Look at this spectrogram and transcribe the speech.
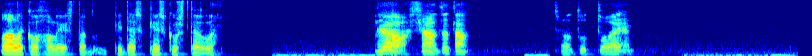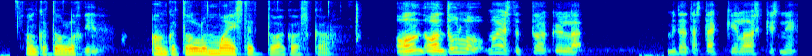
alkoholista pitäisi keskustella. Joo, se on, tota, se on tuttu aihe. Onko tullut, Niin. onko tullut maistettua koskaan? On, on tullut maistettua kyllä, mitä tästä äkkiä laskisi, niin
